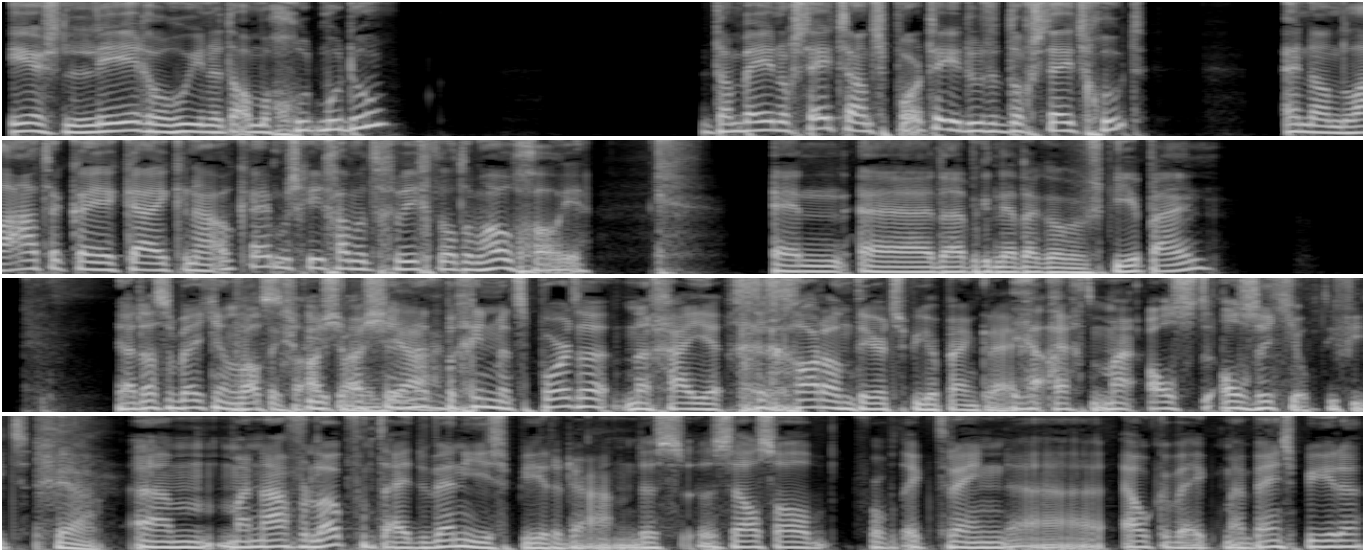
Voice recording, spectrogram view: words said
Eerst leren hoe je het allemaal goed moet doen. Dan ben je nog steeds aan het sporten, je doet het nog steeds goed. En dan later kan je kijken naar, oké, misschien gaan we het gewicht wat omhoog gooien. En uh, daar heb ik het net ook over spierpijn. Ja, dat is een beetje een lastige. Als je, als je ja. net begint met sporten, dan ga je gegarandeerd spierpijn krijgen. Ja. Echt, maar als, al zit je op die fiets. Ja. Um, maar na verloop van tijd wennen je spieren eraan. Dus zelfs al, bijvoorbeeld ik train uh, elke week mijn beenspieren.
